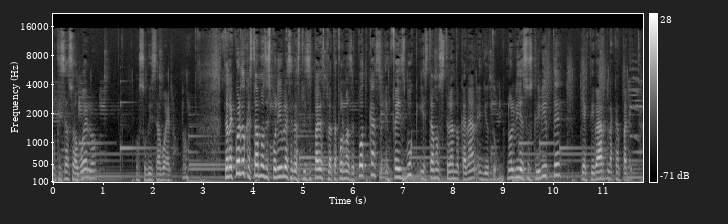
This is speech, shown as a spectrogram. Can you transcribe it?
o quizás su abuelo o su bisabuelo. Te recuerdo que estamos disponibles en las principales plataformas de podcast, en Facebook y estamos estrenando canal en YouTube. No olvides suscribirte y activar la campanita.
